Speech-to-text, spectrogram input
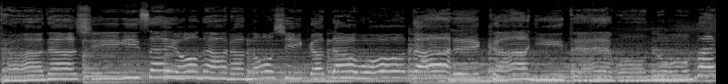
正しいさよならの仕方を誰かに手を伸ば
